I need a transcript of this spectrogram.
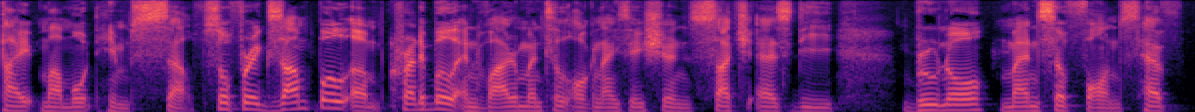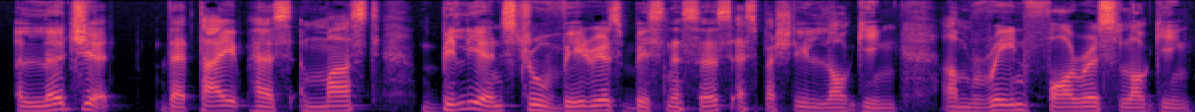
Taib Mahmud himself? So, for example, um, credible environmental organizations such as the Bruno Manser Fonds have alleged that Taib has amassed billions through various businesses, especially logging, um, rainforest logging.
